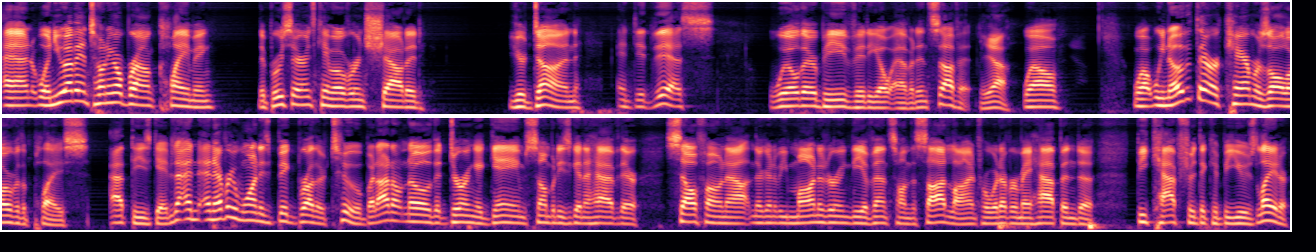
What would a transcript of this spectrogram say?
And when you have Antonio Brown claiming that Bruce Arians came over and shouted, You're done, and did this, will there be video evidence of it? yeah, Well, well, we know that there are cameras all over the place at these games, and and everyone is Big Brother too. But I don't know that during a game somebody's going to have their cell phone out and they're going to be monitoring the events on the sideline for whatever may happen to be captured that could be used later.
